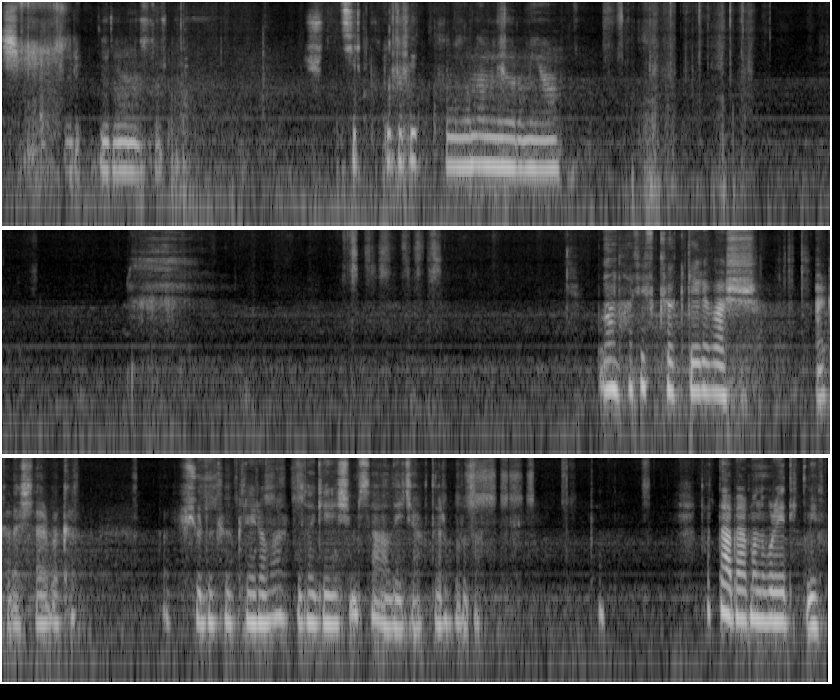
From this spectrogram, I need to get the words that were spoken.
Şöyle görüyorsunuzdur. Şu tirpodu da bir kullanamıyorum ya. Bunun hafif kökleri var. Arkadaşlar bakın. Şurada kökleri var. Bu da gelişim sağlayacaktır burada. Hatta ben bunu buraya dikmeyeyim.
